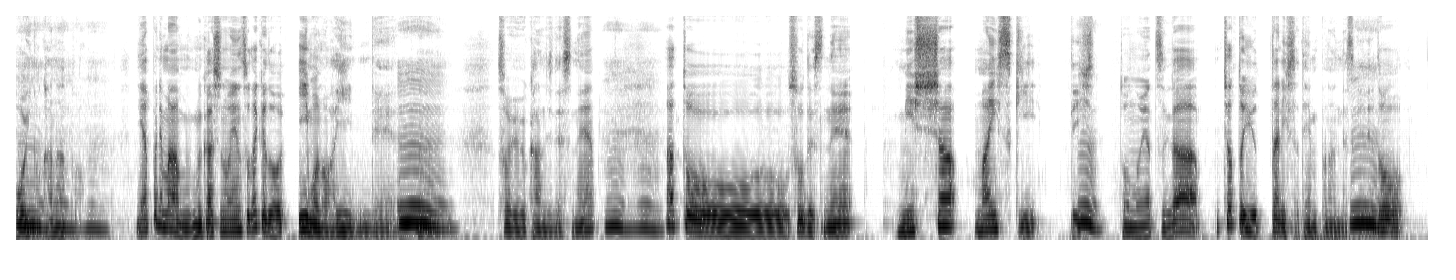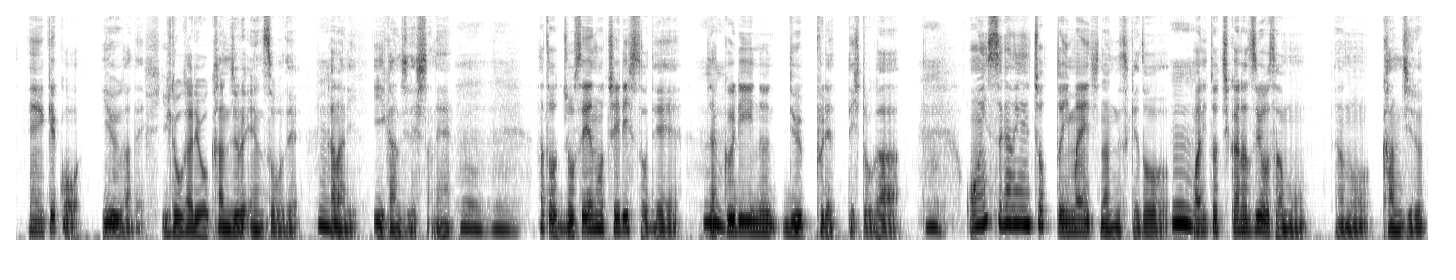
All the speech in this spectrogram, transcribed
多いのかなと、うんやっぱりまあ昔の演奏だけどいいものはいいんで、うんうん。うんそういう感じですね。うんうん。あとそうですね。ミッシャ・マイスキーって人のやつがちょっとゆったりしたテンポなんですけれど、えー結構優雅で広がりを感じる演奏でうん。かなりいい感じでしたね、うんうん。あと女性のチェリストでジャクリーヌ・デュプレって人が、うん。音質がねちょっといまいちなんですけど、うん。割と力強さもあの感じる、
